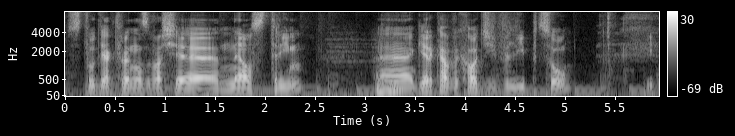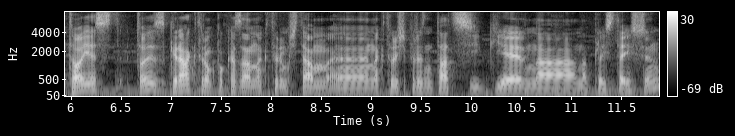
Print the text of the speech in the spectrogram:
studia, które nazywa się Neostream. E, gierka wychodzi w lipcu I to jest, to jest gra, którą pokazano na którymś tam, e, na którejś prezentacji gier na, na PlayStation.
